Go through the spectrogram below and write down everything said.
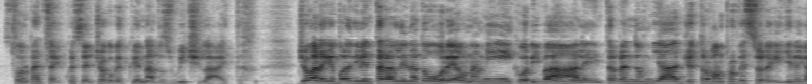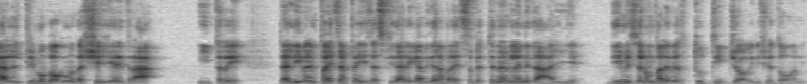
Stone pensa che questo è il gioco per cui è nato Switch Lite. Giovane che vuole diventare allenatore, ha un amico, rivale, intraprende un viaggio e trova un professore che gli regala il primo Pokémon da scegliere tra i tre. Da lì va in paese a paese a sfidare i capi della pressa per ottenere le medaglie. Dimmi se non vale per tutti i giochi, dice Tony.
